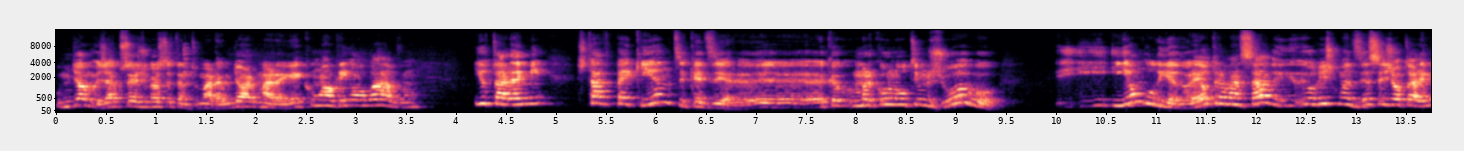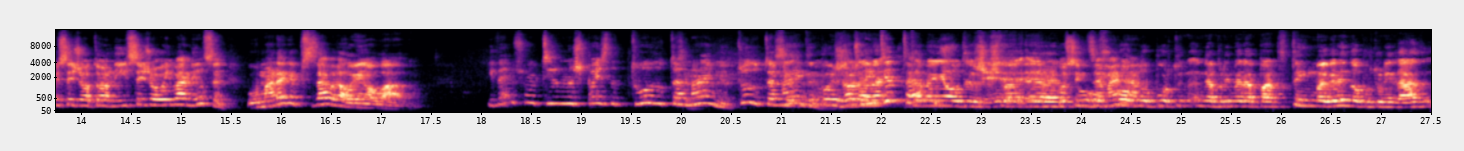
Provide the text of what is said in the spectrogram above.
o melhor, já que o Sérgio gosta tanto do Marega, o melhor Marega é com alguém ao lado. E o Taremi está de pé quente, quer dizer, acabou- marcou no último jogo. E, e é um goleador, é outro avançado. Eu, eu arrisco-me a dizer, seja o Taremi, seja o Tony, seja o Ivan Nilsson. O Marega precisava de alguém ao lado. E demos um tiro nos pés de todo o tamanho. Todo o tamanho. Sim, depois Nós também, nem tentamos. também há outras questões. eh, não Eh, consigo o dizer mais futebol nada. do Porto, na primeira parte, tem uma grande oportunidade.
